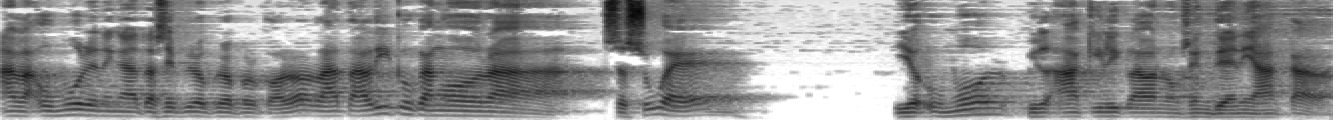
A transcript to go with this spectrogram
ala umur ning atase pira-pira perkara lataliku kang ora sesuai ya umur bil akili kelawan wong sing duweni akal.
